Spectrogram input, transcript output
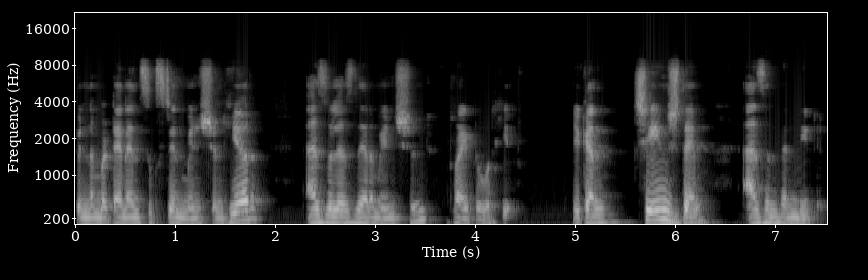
pin number 10 and 16 mentioned here as well as they are mentioned right over here. You can change them as and when needed.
